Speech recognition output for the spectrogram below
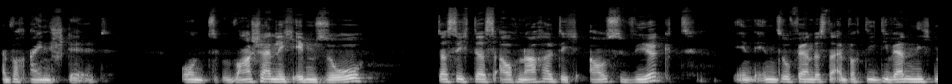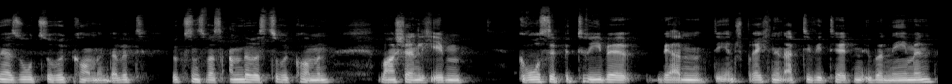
einfach einstellt. Und wahrscheinlich eben so, dass sich das auch nachhaltig auswirkt, in, insofern, dass da einfach die, die werden nicht mehr so zurückkommen. Da wird höchstens was anderes zurückkommen. Wahrscheinlich eben große Betriebe werden die entsprechenden Aktivitäten übernehmen.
